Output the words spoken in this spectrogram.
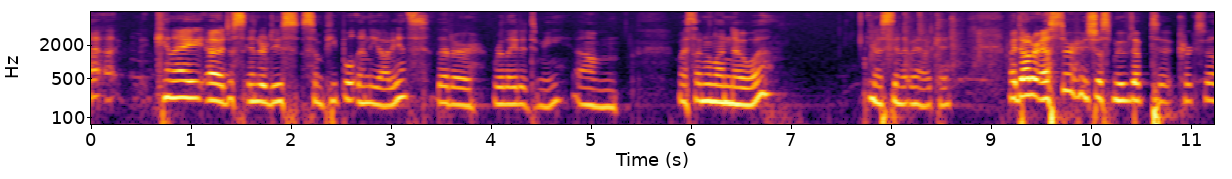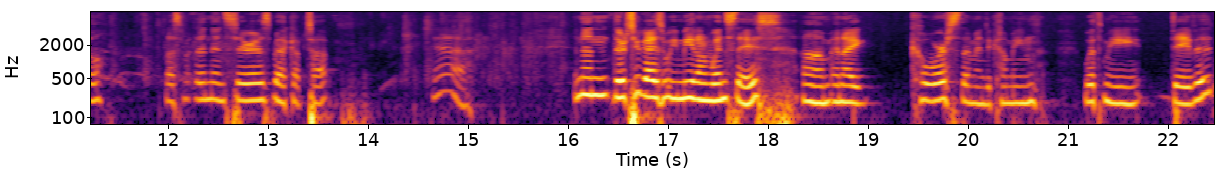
Uh, can I uh, just introduce some people in the audience that are related to me? Um, my son-in-law Noah. You know, seen it? Yeah, okay. My daughter Esther, who's just moved up to Kirksville, and then Sarah's back up top. Yeah. And then there are two guys that we meet on Wednesdays, um, and I coerce them into coming with me. David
